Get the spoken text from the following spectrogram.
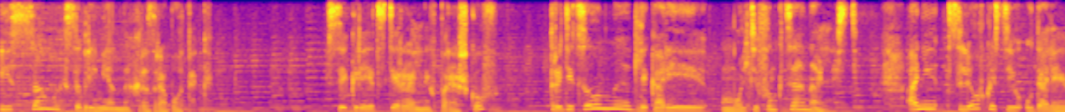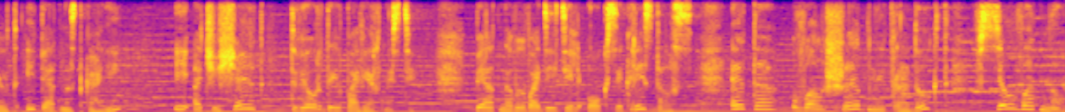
и самых современных разработок. Секрет стиральных порошков – традиционная для Кореи мультифункциональность. Они с легкостью удаляют и пятна с тканей, и очищают твердые поверхности. Пятновыводитель Oxy Crystals – это волшебный продукт «все в одном».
